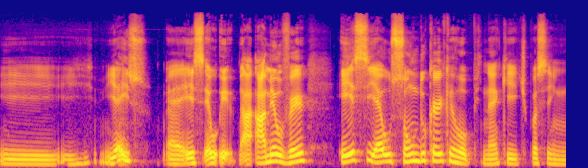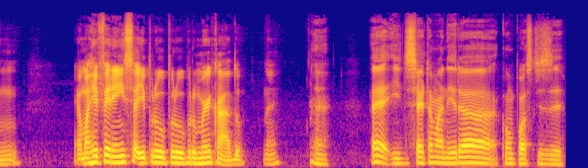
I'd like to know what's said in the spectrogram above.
E, e, é isso. É, esse, o- a, a meu ver, esse é o som do Kirkhope, né? Que, tipo assim, é uma referência aí pro, pro, pro mercado, né? É, e de certa maneira, como posso dizer,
